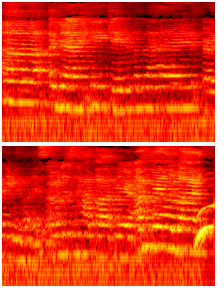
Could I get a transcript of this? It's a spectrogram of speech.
uh, yeah, he gave me the light. Or I gave me the light, so I'm gonna just hop out here. I'm Amanda Lynn Baez.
